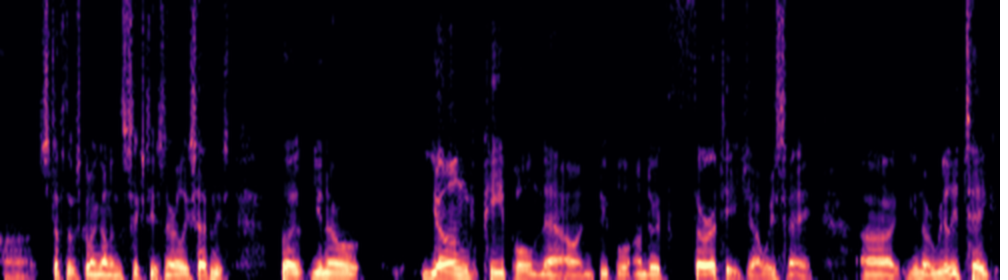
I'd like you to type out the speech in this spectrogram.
uh, stuff that was going on in the '60s and early '70s. But you know, young people now and people under 30, shall we say, uh, you know, really take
